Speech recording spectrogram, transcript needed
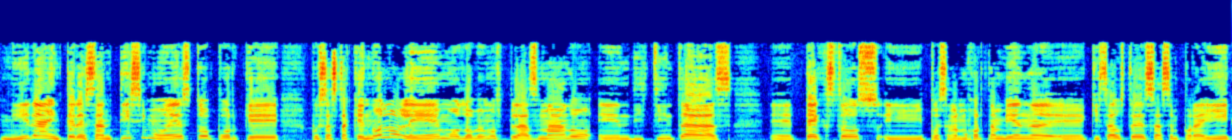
Mira, interesantísimo esto porque pues hasta que no lo leemos, lo vemos plasmado en distintas eh, textos y pues a lo mejor también eh, quizá ustedes hacen por ahí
